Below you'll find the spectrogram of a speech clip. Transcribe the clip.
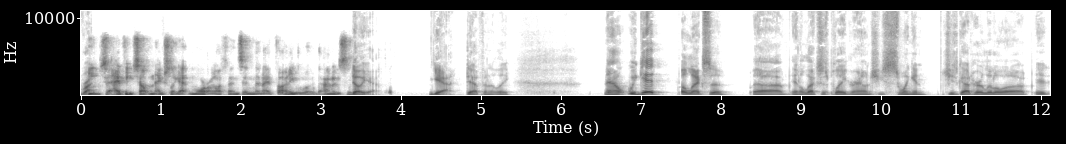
Right. He- I think Shelton actually got more offense in than I thought he would. Honestly. Oh yeah, yeah, definitely. Now we get Alexa uh, in Alexa's playground. She's swinging. She's got her little. Uh, it,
